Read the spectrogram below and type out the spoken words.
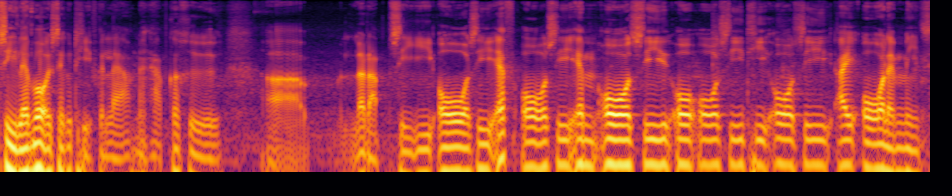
C level executive กันแล้วนะครับ ก็คือระดับ CEO CFO CMO COO CTO CIO อะไรมี C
